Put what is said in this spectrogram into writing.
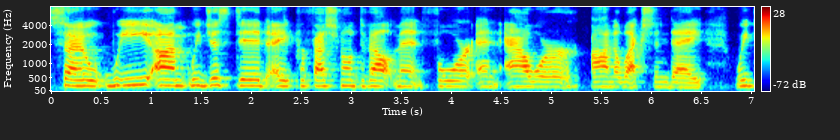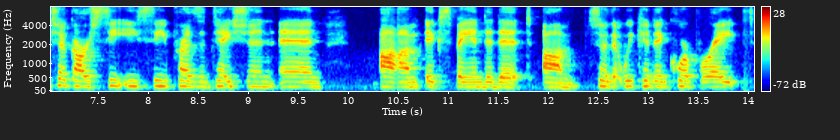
So we um, we just did a professional development for an hour on election day. We took our CEC presentation and um, expanded it um, so that we could incorporate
